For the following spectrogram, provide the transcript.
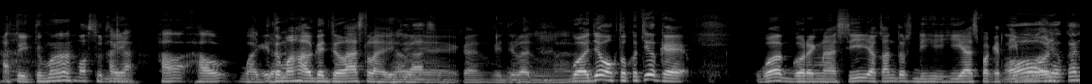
atau itu mah maksudnya? kayak hal-hal wajar. Itu mah hal gak jelas lah intinya, jelas. kan? Gak jelas. Jelas. gue aja waktu kecil kayak gue goreng nasi ya kan terus dihias pakai oh timun. iya kan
